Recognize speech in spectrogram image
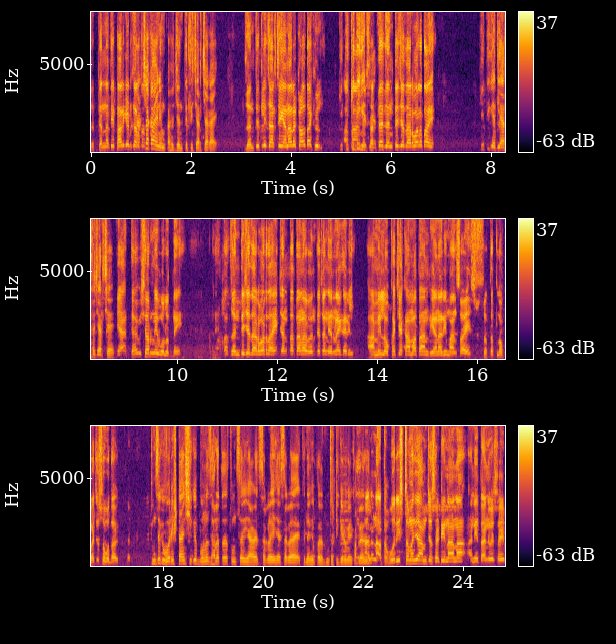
तर त्यांना ते टार्गेट करतात. चर्चा काय नेमका? जनतेतली चर्चा काय? जनतेतली चर्चा येणारा काळ दाखवेल. किती आता किती आम्ही सध्या जनतेच्या दरबारात आहे. किती घेतल्या असं चर्चा आहे? त्या त्या विषयावर नाही बोलत नाही. आता जनतेच्या दरबारात आहे जनता दानावर त्याचा निर्णय करील. आम्ही लोकांच्या कामात आण- येणारी माणसं आहे सतत लोकांच्या सोबत आहोत. तुमचं काही वरिष्ठांशी काही बोलणं झालं तर तुमचं या सगळे हे सगळं एकंदरीत हे परत तुमचं तिकीट वगैरे कापलं झालं ना आता वरिष्ठ म्हणजे आमच्यासाठी नाना आणि दानवे साहेब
